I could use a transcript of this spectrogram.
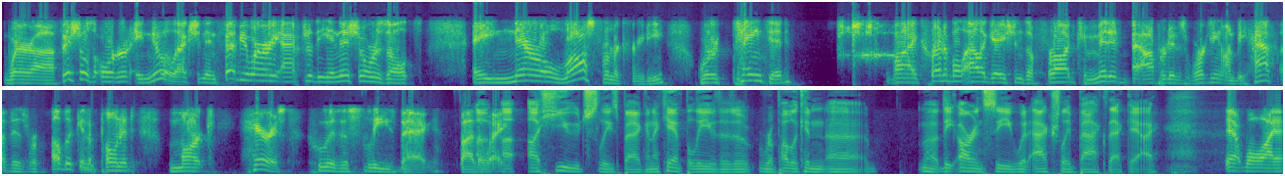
where uh, officials ordered a new election in February after the initial results, a narrow loss for McCready, were tainted by credible allegations of fraud committed by operatives working on behalf of his Republican opponent, Mark Harris, who is a sleazebag, by the a, way. a, a huge sleazebag, and I can't believe that the Republican, uh, uh, the RNC would actually back that guy. Yeah, well, I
